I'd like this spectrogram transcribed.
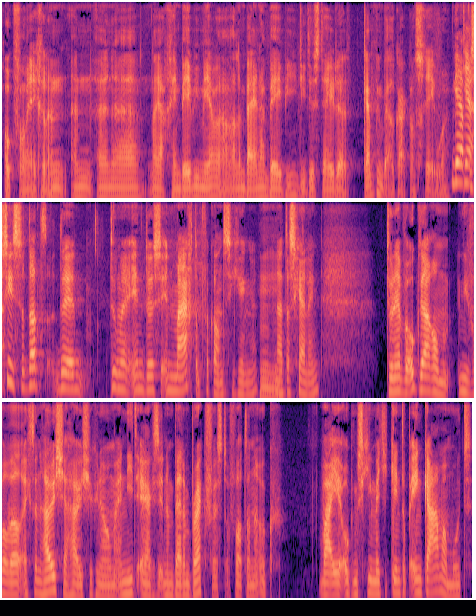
Ook vanwege een, een, een eh, nou ja, geen baby meer, maar wel een bijna baby, die dus de hele camping bij elkaar kan schreeuwen. ja, Ja. precies. Dat de, toen we in, dus in maart op vakantie gingen, Mhm. naar Terschelling... Toen hebben we ook daarom in ieder geval wel echt een huisje huisje genomen. En niet ergens in een bed and breakfast of wat dan ook. Waar je ook misschien met je kind op één kamer moet.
